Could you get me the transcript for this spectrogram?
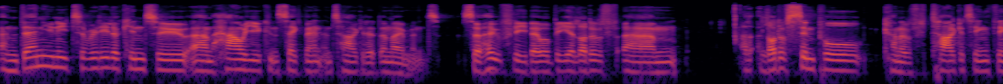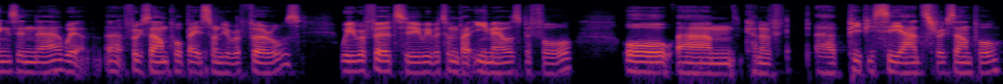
and then you need to really look into um, how you can segment and target at the moment. So hopefully there will be a lot of um, a lot of simple kind of targeting things in there. Where, uh, for example, based on your referrals, we refer to we were talking about emails before, or um, kind of uh, PPC ads, for example.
